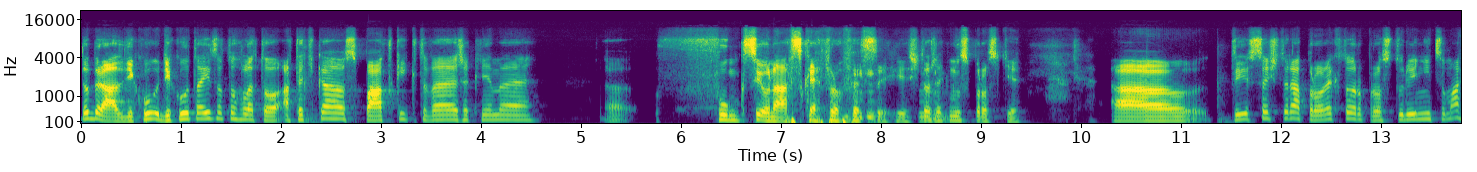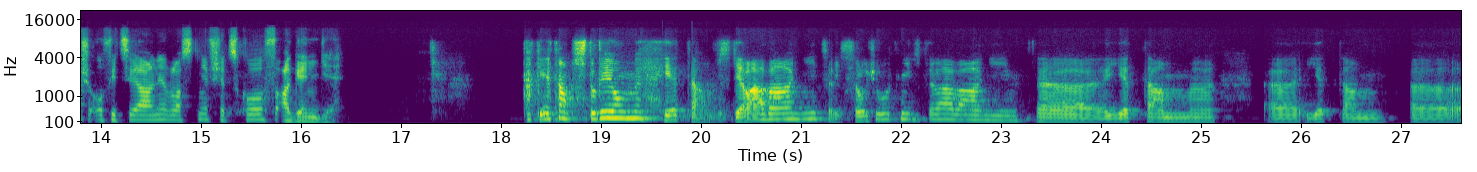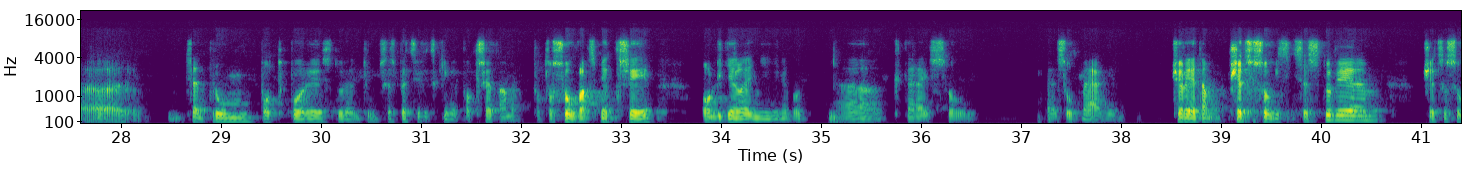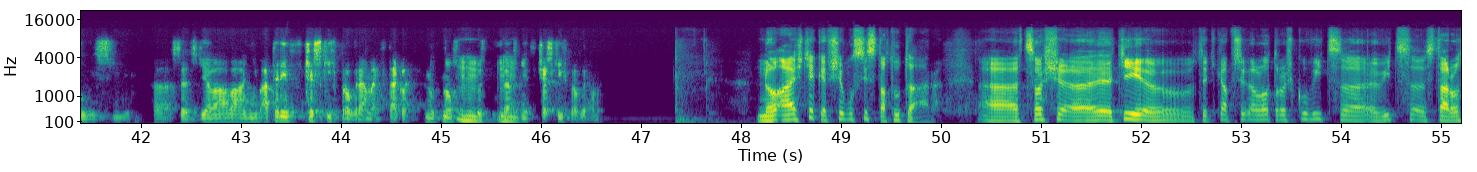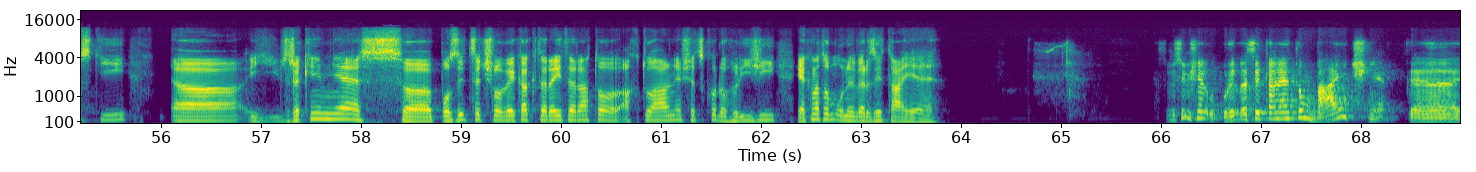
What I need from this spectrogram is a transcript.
dobrá, děkuji děkuji tady za tohleto. A teďka zpátky k tvé, řekněme, funkcionářské profesi, ještě to řeknu zprostě. A ty seš teda prorektor pro studijní, co máš oficiálně vlastně všecko v agendě? Tak je tam studium, je tam vzdělávání, celý celoživotní vzdělávání, eh, je tam, eh, je tam eh, centrum podpory studentům se specifickými potřebami. Toto jsou vlastně tři oddělení, nebo, které jsou, které jsou v mé agendě. Čili je tam vše, co souvisí se studiem, vše, co souvisí eh, se vzděláváním, a tedy v českých programech, takhle, nutnost mm-hmm. v českých programech. No a ještě ke všemu si statutár, eh, což eh, ti teďka přidalo trošku víc, víc starostí. Řekni mě z pozice člověka, který teda to aktuálně všecko dohlíží, jak na tom univerzita je? Myslím, že univerzita je tom báječně,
